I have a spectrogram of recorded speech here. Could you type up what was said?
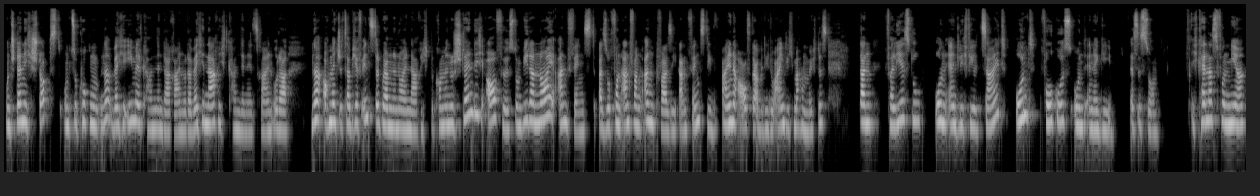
und ständig stoppst, um zu gucken, ne, welche E-Mail kam denn da rein oder welche Nachricht kam denn jetzt rein oder ne, auch Mensch, jetzt habe ich auf Instagram eine neue Nachricht bekommen. Wenn du ständig aufhörst und wieder neu anfängst, also von Anfang an quasi anfängst, die eine Aufgabe, die du eigentlich machen möchtest, dann verlierst du unendlich viel Zeit und Fokus und Energie. Es ist so. Ich kenne das von mir.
